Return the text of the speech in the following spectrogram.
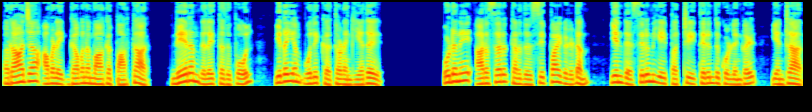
ராஜா அவளை கவனமாக பார்த்தார். நேரம் நிலைத்தது போல் இதயம் ஒலிக்கத் தொடங்கியது. உடனே அரசர் தனது சிப்பாய்களிடம் இந்த சிறுமியைப் பற்றி தெரிந்து கொள்ளுங்கள் என்றார்.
